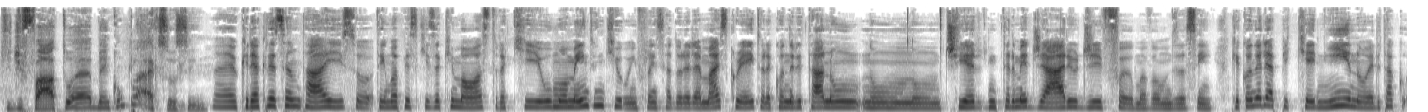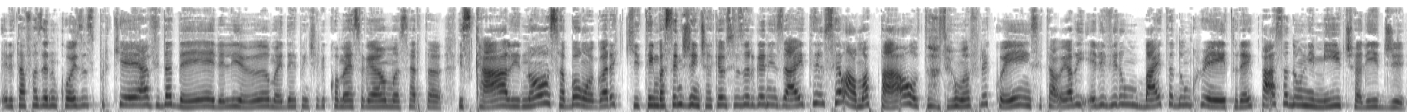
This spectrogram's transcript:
que de fato é bem complexo, assim. É, eu queria acrescentar isso. Tem uma pesquisa que mostra que o momento em que o influenciador ele é mais creator é quando ele tá num, num, num tier intermediário de fama, vamos dizer assim. Porque quando ele é pequenino, ele tá, ele tá fazendo coisas porque é a vida dele, ele ama, e de repente ele começa a ganhar uma certa escala e, nossa, bom, agora que tem bastante gente aqui, eu preciso organizar e ter, sei lá, uma pauta, ter uma frequência e tal. E ele, ele vira um baita de um creator, e aí passa de um limite ali de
